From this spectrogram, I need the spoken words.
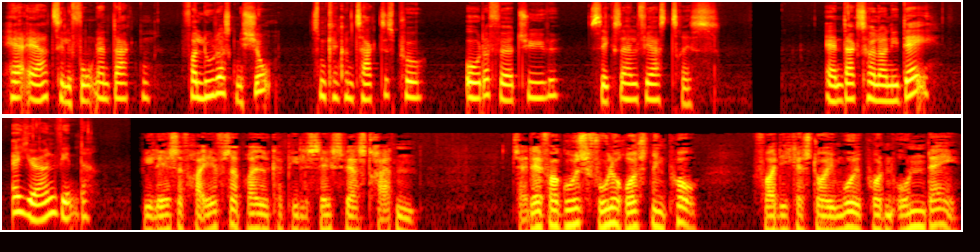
Her er telefonandagten fra Luthersk Mission, som kan kontaktes på 48 76 60. Andagtsholderen i dag er Jørgen Vinter. Vi læser fra Efterbrevet kapitel 6, vers 13. Tag derfor Guds fulde rustning på, for at I kan stå imod på den onde dag,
